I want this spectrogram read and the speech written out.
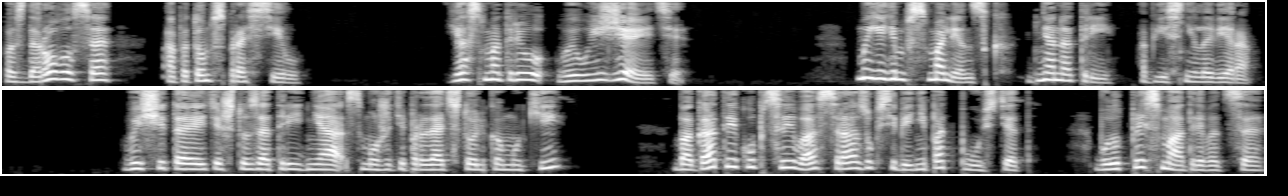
поздоровался, а потом спросил: "Я смотрю, вы уезжаете?" "Мы едем в Смоленск дня на три", объяснила Вера. "Вы считаете, что за три дня сможете продать столько муки? Богатые купцы вас сразу к себе не подпустят, будут присматриваться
